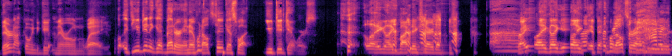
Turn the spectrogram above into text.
they're not going to get in their own way. Well, if you didn't get better and everyone else did, guess what? You did get worse. like like by dictionary definition, uh, right? Like like like But- if but everyone they- else but they had around a, you,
